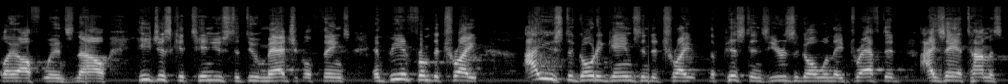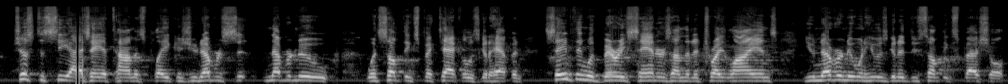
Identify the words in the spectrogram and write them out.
Playoff wins now. He just continues to do magical things. And being from Detroit, I used to go to games in Detroit, the Pistons, years ago when they drafted Isiah Thomas, just to see Isiah Thomas play because you never never knew when something spectacular was going to happen. Same thing with Barry Sanders on the Detroit Lions. You never knew when he was going to do something special.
